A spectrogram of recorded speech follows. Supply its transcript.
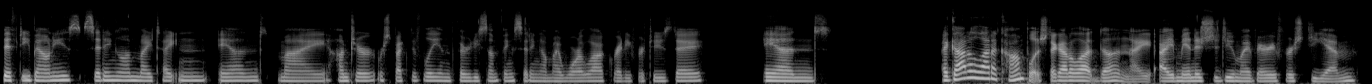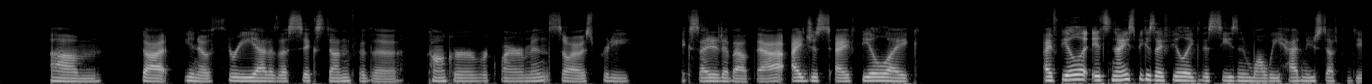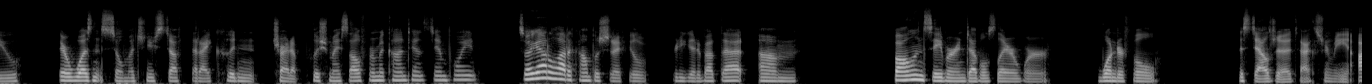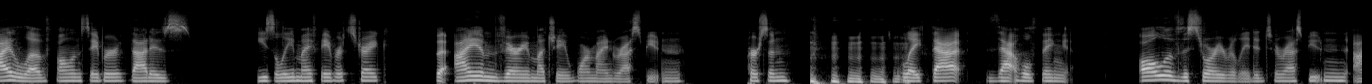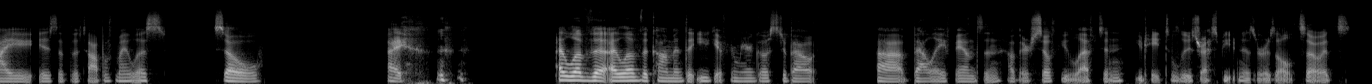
50 bounties sitting on my Titan and my Hunter, respectively, and 30 something sitting on my Warlock ready for Tuesday. And I got a lot accomplished. I got a lot done. I, I managed to do my very first GM. Um, got, you know, three out of the six done for the Conqueror requirements. So I was pretty excited about that. I just, I feel like I feel it's nice because I feel like this season, while we had new stuff to do, there wasn't so much new stuff that I couldn't try to push myself from a content standpoint. So I got a lot accomplished, and I feel pretty good about that. Um, Fallen Saber and Devil's Lair were wonderful nostalgia attacks for me. I love Fallen Saber. That is easily my favorite strike. But I am very much a Warmind Rasputin person like that that whole thing all of the story related to Rasputin I is at the top of my list. So I I love the I love the comment that you get from your ghost about uh ballet fans and how there's so few left and you'd hate to lose Rasputin as a result. So it's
